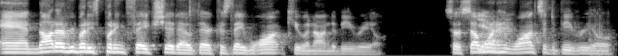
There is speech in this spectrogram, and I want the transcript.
And not everybody's putting fake shit out there because they want QAnon to be real. So someone Yeah. who wants it to be real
